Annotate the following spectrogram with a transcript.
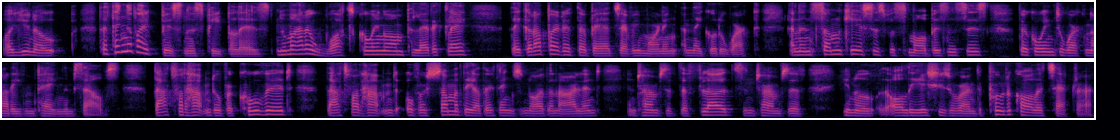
Well, you know, the thing about business people is no matter what's going on politically, they get up out of their beds every morning and they go to work. And in some cases with small businesses, they're going to work not even paying themselves. That's what happened over COVID. That's what happened over some of the other things in Northern Ireland in terms of the floods, in terms of, you know, all the issues around the protocol, etc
